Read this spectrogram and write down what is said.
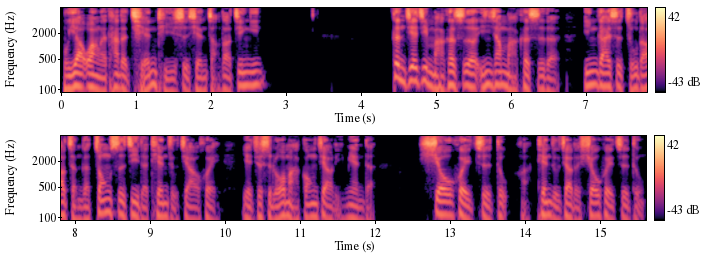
不要忘了它的前提是先找到精英。更接近马克思而影响马克思的。应该是主导整个中世纪的天主教会，也就是罗马公教里面的修会制度，哈，天主教的修会制度，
